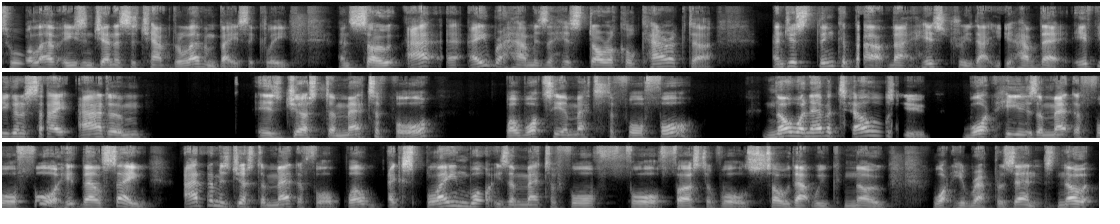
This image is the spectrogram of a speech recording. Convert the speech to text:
to 11. He's in Genesis chapter 11, basically. And so Abraham is a historical character. And just think about that history that you have there. If you're going to say Adam is just a metaphor, well, what's he a metaphor for? No one ever tells you what he is a metaphor for. They'll say, Adam is just a metaphor. Well, explain what he's a metaphor for, first of all, so that we can know what he represents. No,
